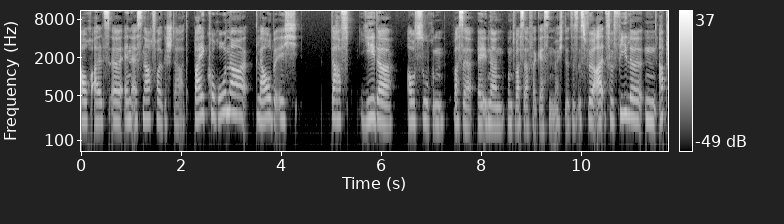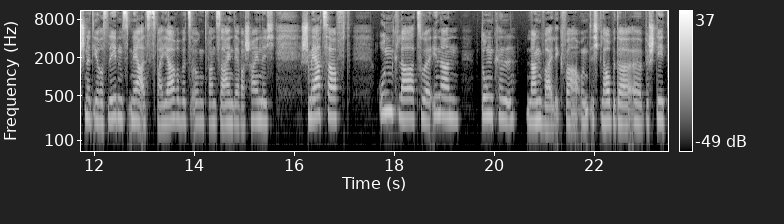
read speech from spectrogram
auch als äh, NS-Nachfolgestaat. Bei Corona, glaube ich, darf jeder aussuchen, was er erinnern und was er vergessen möchte. Das ist für, für viele ein Abschnitt ihres Lebens, mehr als zwei Jahre wird es irgendwann sein, der wahrscheinlich schmerzhaft, unklar zu erinnern, dunkel, langweilig war. Und ich glaube, da äh, besteht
